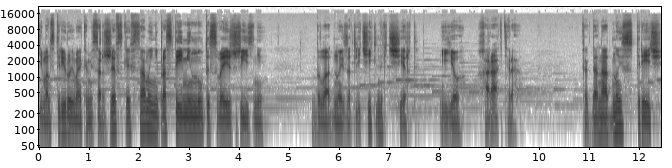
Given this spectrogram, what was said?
демонстрируемая комиссаржевской в самые непростые минуты своей жизни, была одной из отличительных черт ее характера. Когда на одной из встреч,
